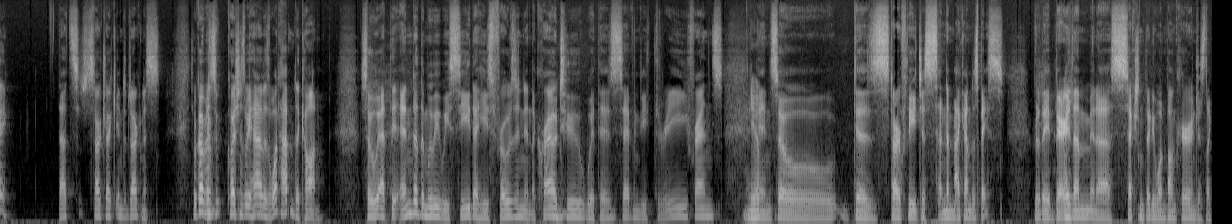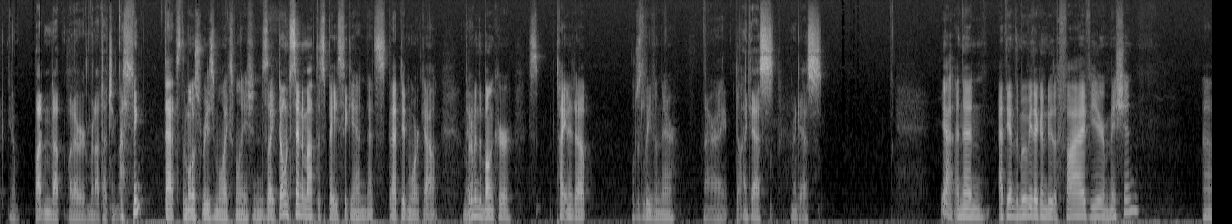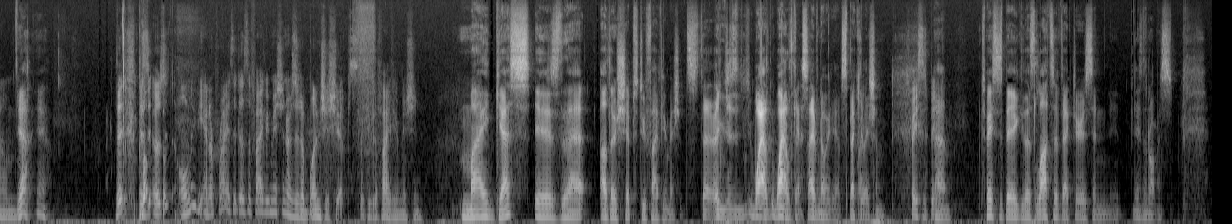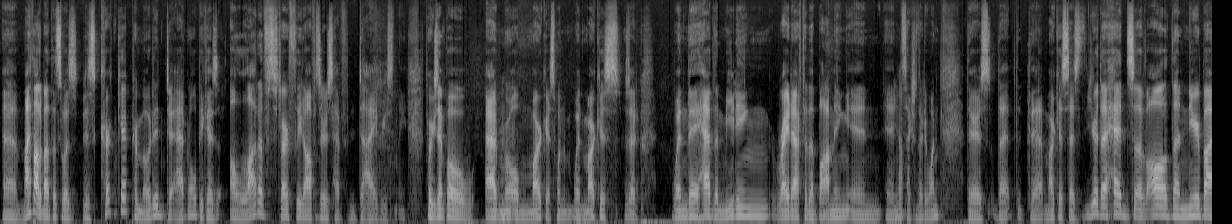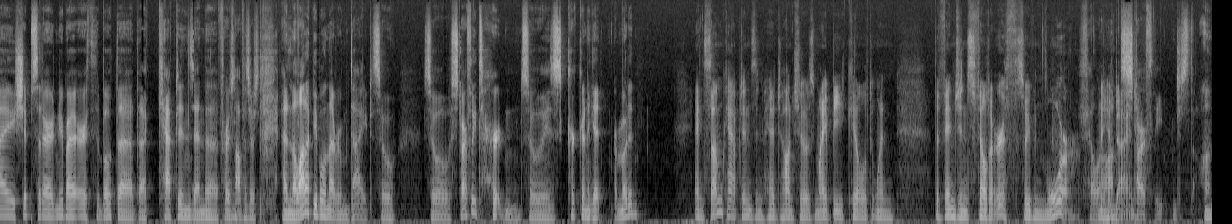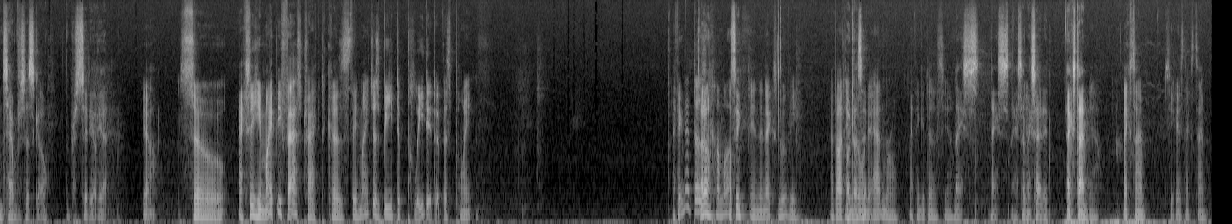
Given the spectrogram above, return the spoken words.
Okay, that's Star Trek Into Darkness. So, a couple of questions we have is what happened to Khan? So, at the end of the movie, we see that he's frozen in the crowd mm-hmm. too with his 73 friends. Yep. And so, does Starfleet just send them back out into space? Or do they bury I- them in a Section 31 bunker and just like, you know, button it up, whatever, we're not touching them. I think that's the most reasonable explanation. It's like don't send him out to space again. That's that didn't work out. Put Yeah. him in the bunker, tighten it up. We'll just leave him there. All right. Done. I guess. I guess. Yeah, and then at the end of the movie, they're going to do the five-year mission. Um, Yeah. Yeah. Th- does, is it only the Enterprise that does the five-year mission, or is it a bunch of ships that do the five-year mission? My guess is that other ships do five year missions. Uh, Wild, wild guess. I have no idea. Speculation. Space is big. Um, space is big. There's lots of vectors and it's enormous. Uh, my thought about this was: Does Kirk get promoted to admiral? Because a lot of Starfleet officers have died recently. For example, Admiral Marcus. When when Marcus sorry, when they have the meeting right after the bombing in in Yep. Section Thirty One, there's that that Marcus says you're the heads of all the nearby ships that are nearby Earth, both the the captains and the 1st officers, and a lot of people in that room died. So. So Starfleet's hurting. So is Kirk going to get promoted? And some captains and head honchos might be killed when the Vengeance fell to Earth, so even more Fell may have died. Starfleet, just on San Francisco, the Presidio yet. Yeah. So actually, he might be fast tracked because they might just be depleted at this point. I think that does come up in the next movie about Oh, him does going it? to Admiral. I think it does. Yeah. Nice, nice, nice. I'm Yeah. excited. Next time. Yeah. Next time. See you guys next time.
